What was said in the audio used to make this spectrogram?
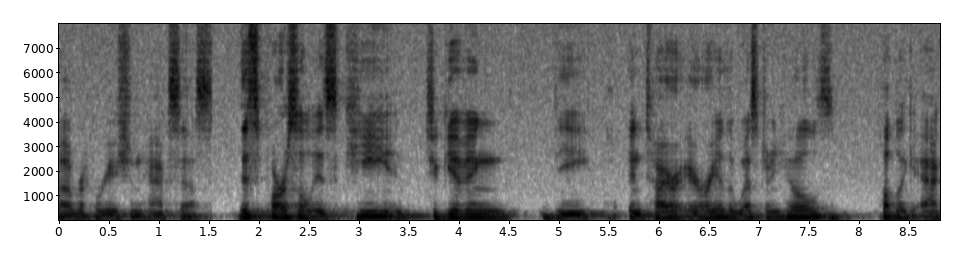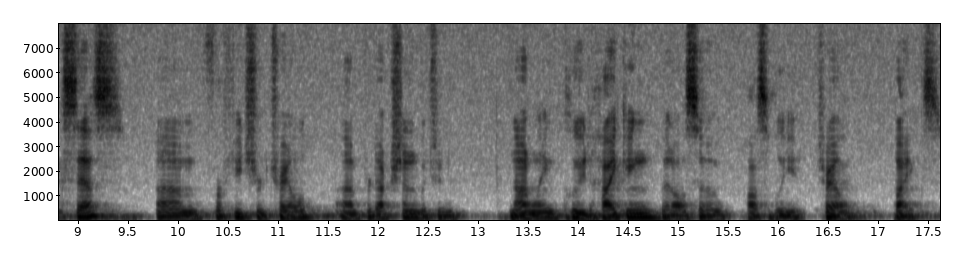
uh, recreation access. This parcel is key to giving the entire area, the Western Hills, public access um, for future trail uh, production, which would not only include hiking, but also possibly trail bikes.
